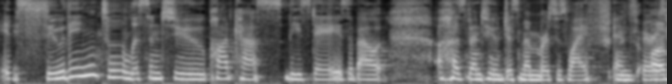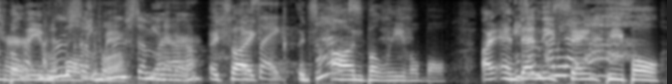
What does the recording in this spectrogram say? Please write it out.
it's soothing to listen to podcasts these days about a husband who dismembers his wife and It's buries her. unbelievable under to people, me. Gruesome you know? murder. It's like it's like it's unbelievable. I, and It's then un- I these mean, I- same people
